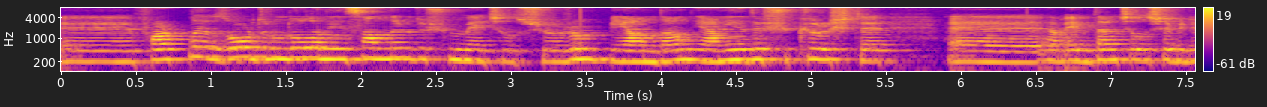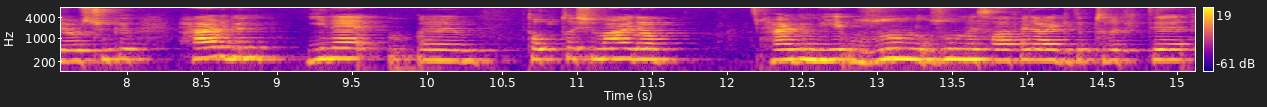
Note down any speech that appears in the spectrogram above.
Ee, farklı zor durumda olan insanları düşünmeye çalışıyorum bir yandan. Yani yine de şükür işte e, hem evden çalışabiliyoruz. Çünkü her gün yine e, toplu taşımayla her gün bir uzun uzun mesafeler gidip trafikte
